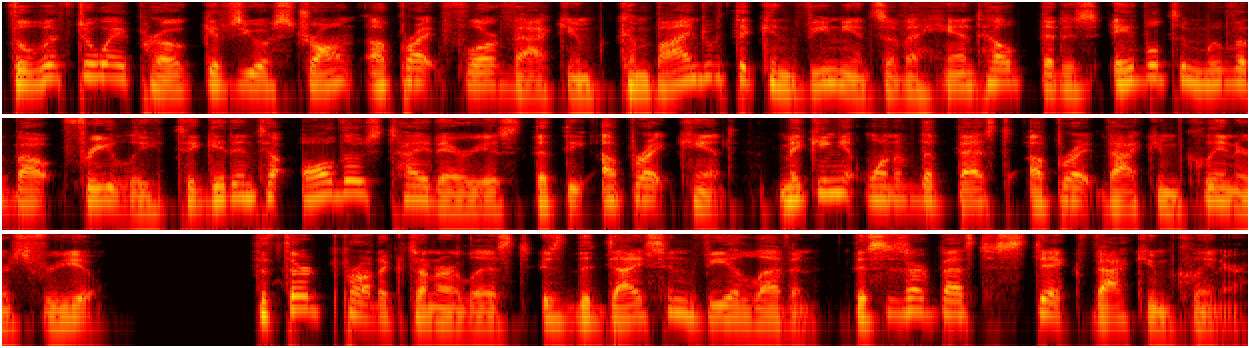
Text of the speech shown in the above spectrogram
The Liftaway Pro gives you a strong upright floor vacuum combined with the convenience of a handheld that is able to move about freely to get into all those tight areas that the upright can't, making it one of the best upright vacuum cleaners for you. The third product on our list is the Dyson V11. This is our best stick vacuum cleaner.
